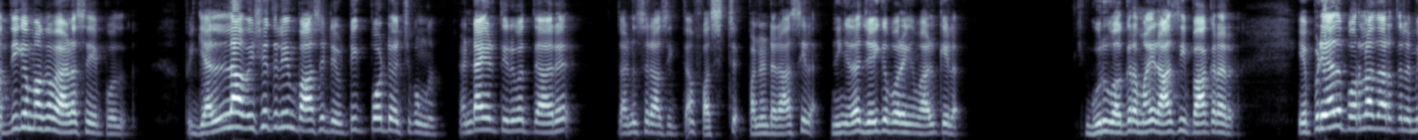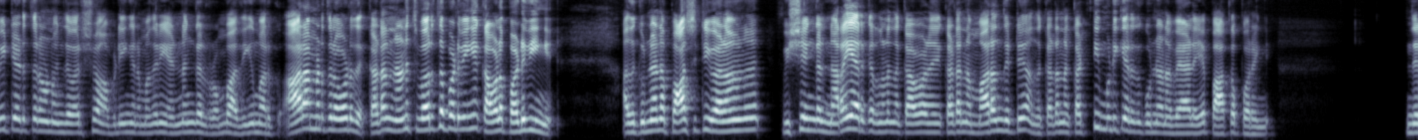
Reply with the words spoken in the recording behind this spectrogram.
அதிகமாக வேலை செய்ய போகுது. இப்போ எல்லா விஷயத்துலையும் பாசிட்டிவ் டிக் போட்டு வச்சுக்கோங்க. ரெண்டாயிரத்தி இருபத்தி ஆறு தனுசு ராசிக்கு தான் ஃபஸ்ட்டு பன்னெண்டு ராசியில். நீங்கள் தான் ஜெயிக்க போகிறீங்க வாழ்க்கையில். குரு வக்ர மாதிரி ராசி பார்க்குறாரு எப்படியாவது பொருளாதாரத்தில் மீட் எடுத்துடணும் இந்த வருஷம் அப்படிங்கிற மாதிரி எண்ணங்கள் ரொம்ப அதிகமாக இருக்கும் ஆறாம் இடத்துல ஓடுது. கடன் நினச்சி வருத்தப்படுவீங்க கவலைப்படுவீங்க. அதுக்கு உண்டான பாசிட்டிவான விஷயங்கள் நிறைய இருக்கிறதுனால அந்த கவலை கடனை மறந்துட்டு அந்த கடனை கட்டி முடிக்கிறதுக்கு உண்டான வேலையை பார்க்க போகிறீங்க இந்த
